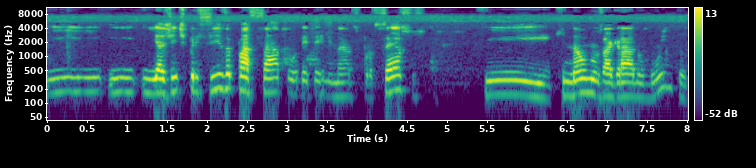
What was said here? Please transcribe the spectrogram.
E, e, e a gente precisa passar por determinados processos que, que não nos agradam muito,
